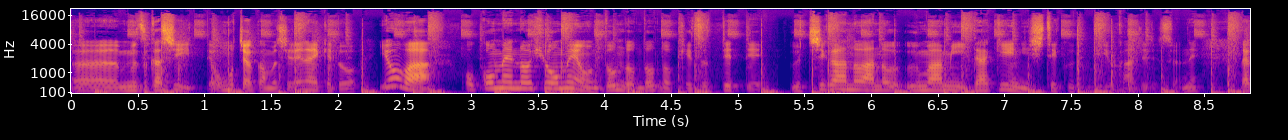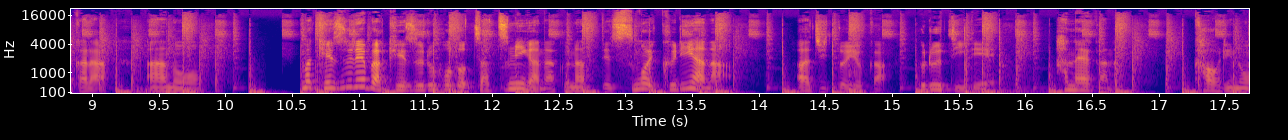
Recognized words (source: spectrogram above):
難しいって思っちゃうかもしれないけど要はお米の表面をどんどんどんどん削ってって内側のあのうまみだけにしていくっていう感じですよね。だからあの、まあ、削れば削るほど雑味がなくなってすごいクリアな味というかフルーティーで華やかな香りの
